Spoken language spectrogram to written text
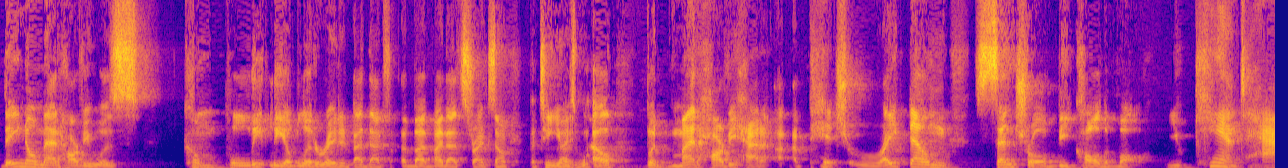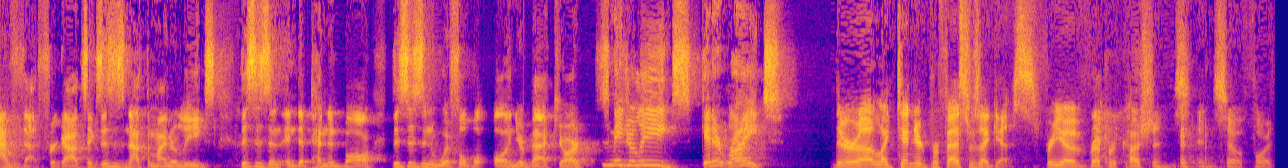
they know Matt Harvey was completely obliterated by that by, by that strike zone. Patino right. as well, but Matt Harvey had a, a pitch right down central be called a ball. You can't have that for God's sakes. This is not the minor leagues. This is an independent ball. This isn't wiffle ball in your backyard. This is major leagues. Get it right. They're uh, like tenured professors, I guess, free of repercussions and so forth.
